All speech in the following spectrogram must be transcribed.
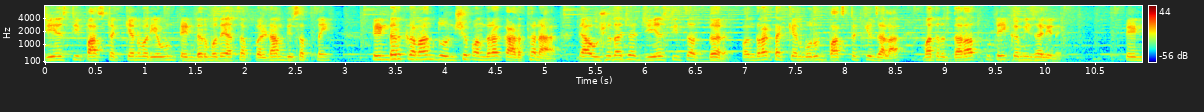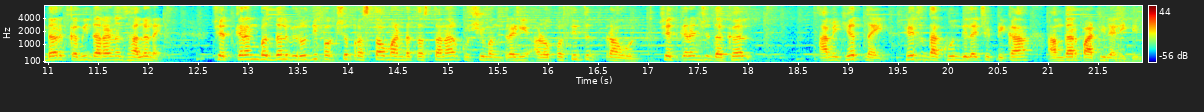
जीएसटी पाच टक्क्यांवर येऊन टेंडरमध्ये याचा परिणाम दिसत नाही. टेंडर क्रमांक दोनशे पंधरा काढताना त्या औषधाच्या जीएसटीचा दर पंधरा टक्क्यांवरून पाच टक्के झाला मात्र दरात कुठेही कमी झाली नाही. टेंडर कमी दरानं झालं नाही. शेतकऱ्यांबद्दल विरोधी पक्ष प्रस्ताव मांडत असताना कृषी मंत्र्यांनी अनुपस्थित राहून शेतकऱ्यांची दखल आम्ही घेत नाही हेच दाखवून दिल्याची टीका आमदार पाटील यांनी केली.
